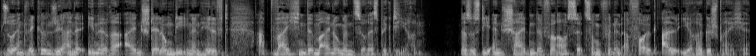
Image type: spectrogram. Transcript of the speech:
So entwickeln Sie eine innere Einstellung, die Ihnen hilft, abweichende Meinungen zu respektieren. Das ist die entscheidende Voraussetzung für den Erfolg all Ihrer Gespräche.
